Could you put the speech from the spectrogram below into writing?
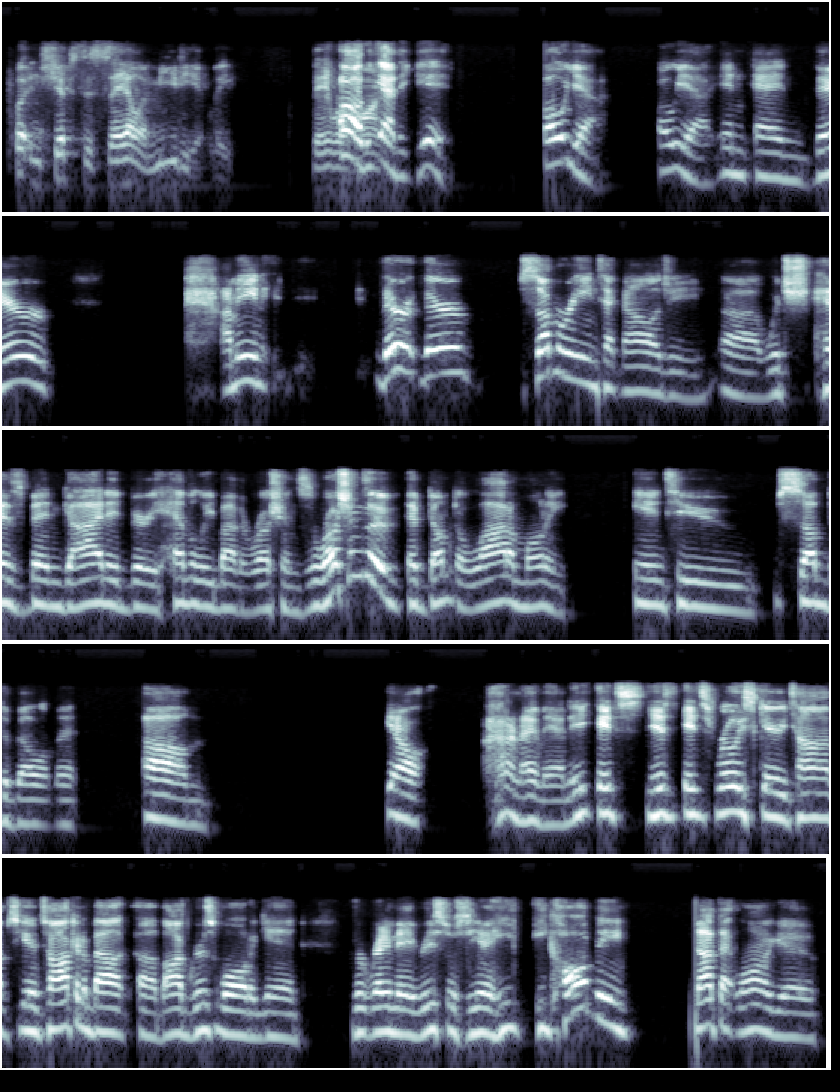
putting ships to sail immediately they were Oh on yeah, they did. Oh yeah, oh yeah, and and their, I mean, their their submarine technology, uh, which has been guided very heavily by the Russians. The Russians have, have dumped a lot of money into sub development. Um, you know, I don't know, man. It, it's it's it's really scary times. You know, talking about uh, Bob Griswold again, Ready Made Resources. You know, he he called me not that long ago,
